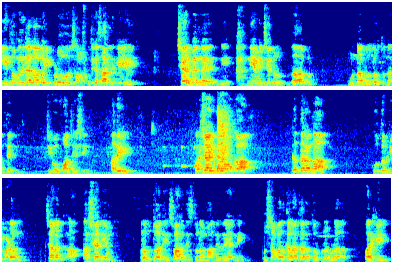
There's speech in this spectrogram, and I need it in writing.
ఈ తొమ్మిది నెలల్లో ఇప్పుడు సాంస్కృతిక సారథికి చైర్మన్ నియమించారు. దాదాపు మూడు నాలుగు రోజులు అవుతుంది అంతే. జియో పాస్ చేసి. అది ప్రజా ఒక గద్దరన్న కూతురికి ఇవ్వడం చాలా హర్షణీయం. ప్రభుత్వాన్ని స్వాగతిస్తున్నాం ఆ నిర్ణయాన్ని. హుస్నాబాద్ కళాకారుల తరఫున కూడా వారికి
